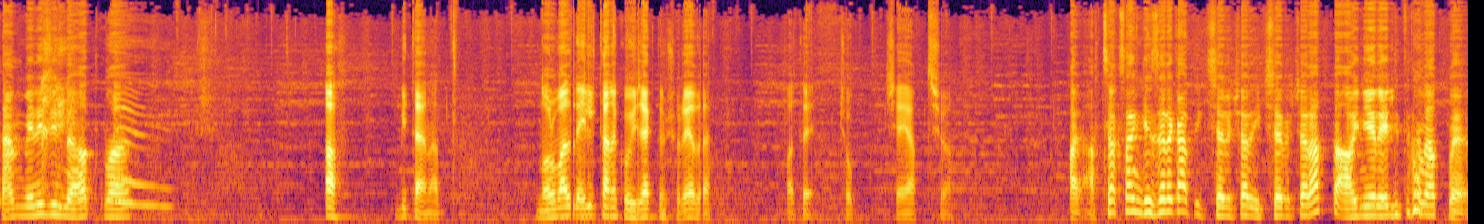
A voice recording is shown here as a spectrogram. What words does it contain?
Sen beni dinle atma. Al. Bir tane attım. Normalde 50 tane koyacaktım şuraya da. Pate çok şey yaptı şu an. Hayır atacaksan gezerek at. ikişer üçer ikişer üçer at da aynı yere 50 tane atma yani.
